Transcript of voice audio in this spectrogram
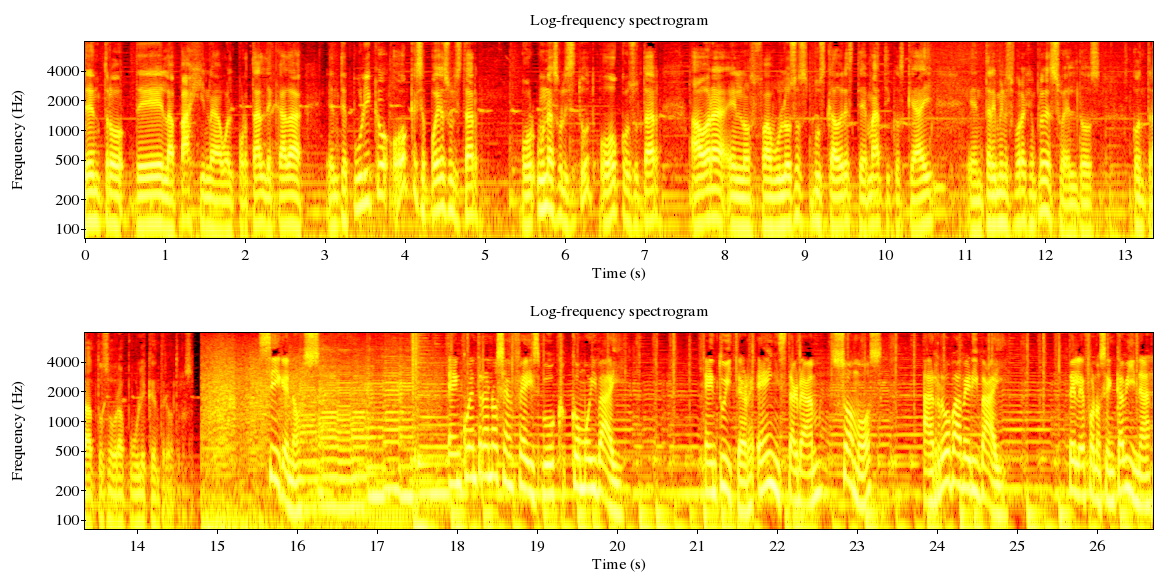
dentro de la página o el portal de cada ente público o que se puede solicitar por una solicitud o consultar ahora en los fabulosos buscadores temáticos que hay en términos, por ejemplo, de sueldos, contratos, obra pública, entre otros. Síguenos. Encuéntranos en Facebook como Ibai. En Twitter e Instagram somos arroba veribay. Teléfonos en cabina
